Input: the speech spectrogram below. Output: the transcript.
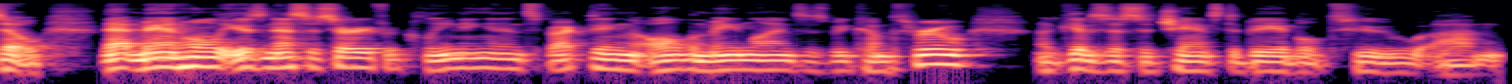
So that manhole is necessary for cleaning and inspecting all the main lines as we come through. It gives us a chance to be able to um,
